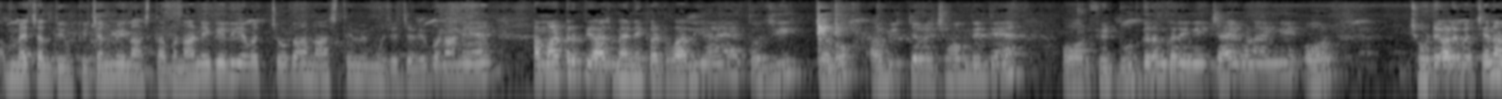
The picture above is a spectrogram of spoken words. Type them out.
अब मैं चलती हूँ किचन में नाश्ता बनाने के लिए बच्चों का। नाश्ते में मुझे जमे बनाने हैं। टमाटर प्याज मैंने कटवा लिया है। तो जी, चलो, अभी जमे छोंक देते हैं और फिर दूध गर्म करेंगे, चाय बनाएँगे और छोटे वाले बच्चे ना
